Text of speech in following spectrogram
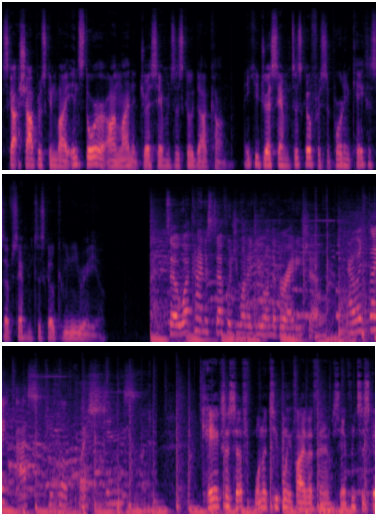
Scott shoppers can buy in store or online at dresssanfrancisco.com. Thank you, Dress San Francisco, for supporting KXSF San Francisco Community Radio. So, what kind of stuff would you want to do on the variety show? I would like ask people questions. KXSF 102.5 FM San Francisco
